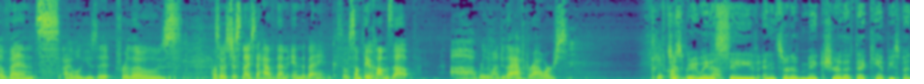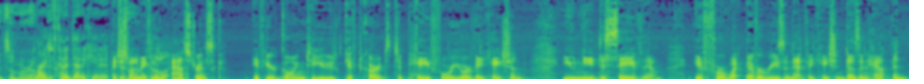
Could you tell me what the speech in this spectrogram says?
events i will use it for those so it's just nice to have them in the bank so if something Yep. comes up oh, i really want to do that after hours gift It's card just a great boom. way to So- save and sort of make sure that that can't be spent somewhere else. right, it's kind of dedicated. I just want to make a little asterisk. If you're going to use gift cards to pay for your vacation, you need to save them. If for whatever reason that vacation doesn't happen,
